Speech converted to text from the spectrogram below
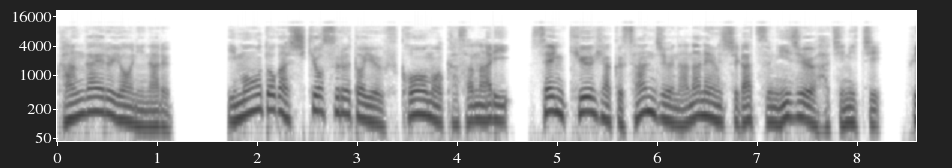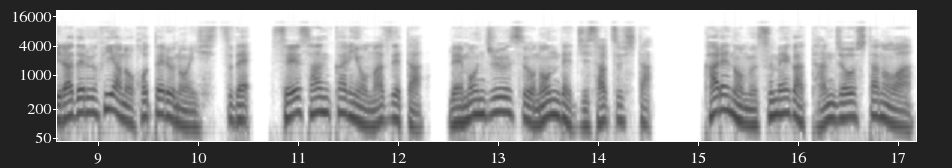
考えるようになる。妹が死去するという不幸も重なり、1937年4月28日、フィラデルフィアのホテルの一室で、生酸カリを混ぜたレモンジュースを飲んで自殺した。彼の娘が誕生したのは、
